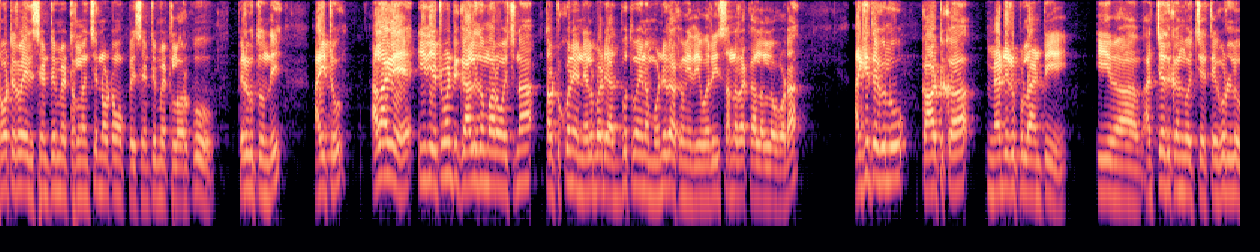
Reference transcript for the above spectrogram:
నూట ఇరవై ఐదు సెంటీమీటర్ల నుంచి నూట ముప్పై సెంటీమీటర్ల వరకు పెరుగుతుంది. ఐటు. అలాగే ఇది ఎటువంటి గాలి దుమారం వచ్చినా తట్టుకొని నిలబడి అద్భుతమైన మొండి రకం ఇది వరి సన్న రకాలలో కూడా. అగ్గి తెగులు కాటుక మెడిరుపు లాంటి ఈ అత్యధికంగా వచ్చే తెగుళ్ళు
